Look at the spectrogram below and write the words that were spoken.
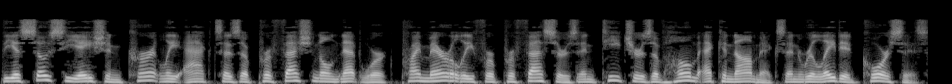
The association currently acts as a professional network primarily for professors and teachers of home economics and related courses,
